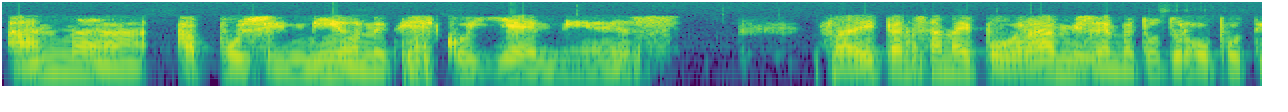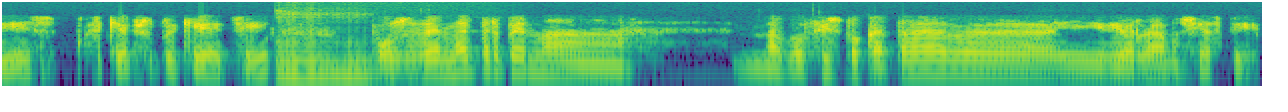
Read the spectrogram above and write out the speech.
Αν αποζημίωνε τις οικογένειες, θα ήταν σαν να υπογράμμιζε με τον τρόπο της, σκέψου το και έτσι, Μμμ. πως δεν έπρεπε να, να δοθεί στο Κατάρ ε, η διοργάνωση αυτή.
